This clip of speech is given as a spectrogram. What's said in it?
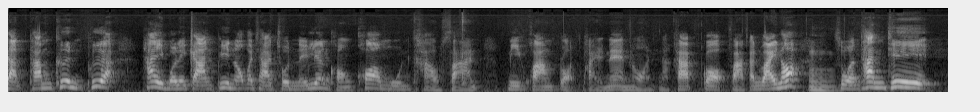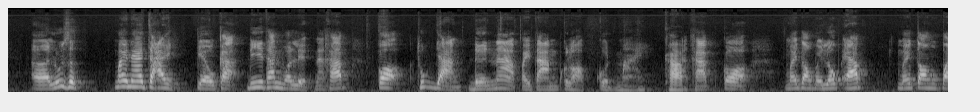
จัดทำขึ้นเพื่อให้บริการพี่น้องประชาชนในเรื่องของข้อมูลข่าวสาร มีความปลอดภัยแน่นอนนะครับ ก็ฝากกันไว้เนาะอืมส่วนท่านที่เอ่อ รู้สึกไม่แน่ใจเกี่ยวกับดิจิทัลวอลเล็ตนะครับก็ทุกอย่างเดินหน้าไปตามกรอบกฎหมายครับนะครับก็ไม่ต้องไปลบแอป ไม่ต้องไป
